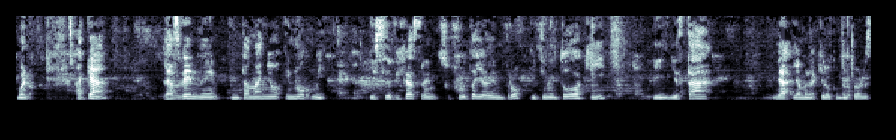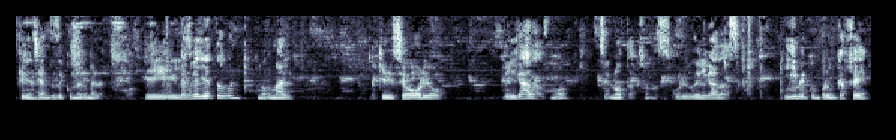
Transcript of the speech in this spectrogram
Bueno, acá las venden en tamaño enorme y si te fijas traen su fruta allá adentro y tienen todo aquí y está ya, ya me la quiero comer, pero les quería enseñar antes de comérmela. Eh, las galletas, bueno, normal. Aquí dice Oreo, delgadas, ¿no? Se nota que son las Oreo delgadas. Y me compré un café,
